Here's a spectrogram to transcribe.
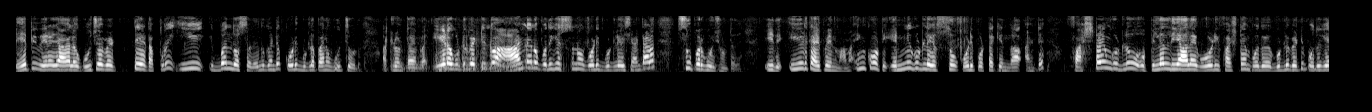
లేపి వేరే జాగాలో కూర్చోబెట్టేటప్పుడు ఈ ఇబ్బంది వస్తుంది. ఎందుకంటే కోడి గుడ్ల పైన కూర్చోదు. అట్లుంటి టైంలో ఏడ గుడ్డు పెట్టిందో ఆడనే నువ్వు పొదిగిస్తున్నావు కోడికి గుడ్లు వేసి అంటే ఆడ సూపర్ కూర్చుంటుంది ఇది ఈడికి అయిపోయింది మామ. ఇంకోటి ఎన్ని గుడ్లు వేస్తావు కోడి పొట్ట కింద అంటే ఫస్ట్ టైం గుడ్లు పిల్లలు తీయాలి కోడి ఫస్ట్ టైం పొదు గుడ్లు పెట్టి పొదుగే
